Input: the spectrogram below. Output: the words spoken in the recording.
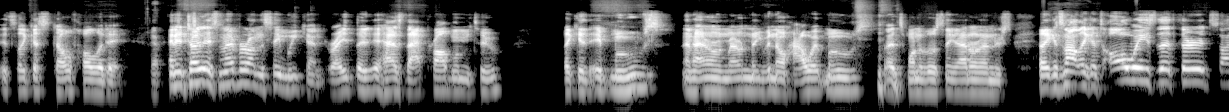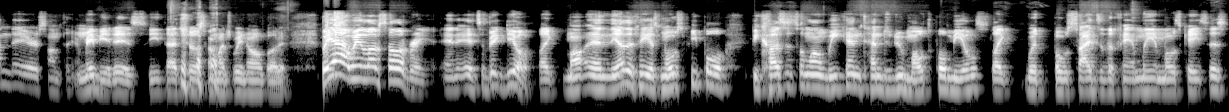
It's like a stealth holiday, yep. and it does. It's never on the same weekend, right? It has that problem too. Like it, it moves and I don't, I don't even know how it moves. That's one of those things I don't understand. Like it's not like it's always the third Sunday or something, or maybe it is. See, that shows how much we know about it. But yeah, we love celebrating it, and it's a big deal. Like, and the other thing is, most people, because it's a long weekend, tend to do multiple meals, like with both sides of the family in most cases,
